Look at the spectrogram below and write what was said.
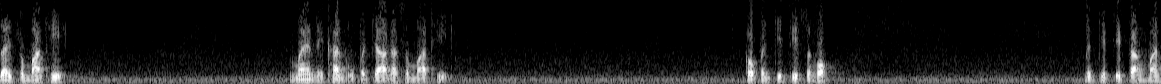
ได้สมาธิ แม้ในขั้นอุปจารสมาธิ ก็เป็นจิตที่สงบ เป็นจิตที่ตั้งมัน่น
